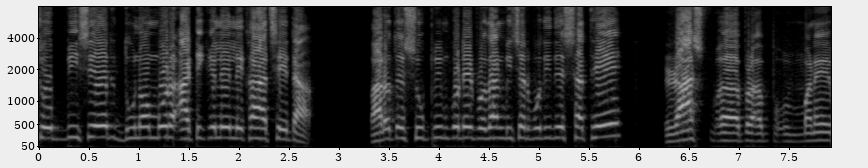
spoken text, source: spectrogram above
চব্বিশের দু নম্বর আর্টিকেলে লেখা আছে এটা। ভারতের সুপ্রিম কোর্টের প্রধান বিচারপতিদের সাথে রাষ্ট্র মানে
